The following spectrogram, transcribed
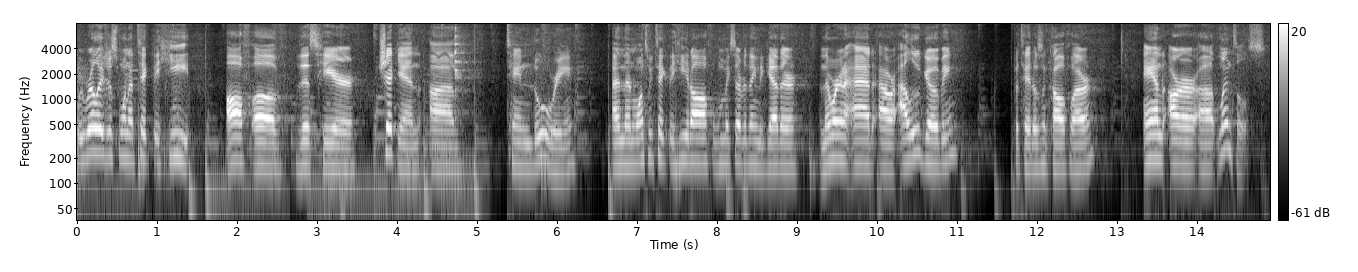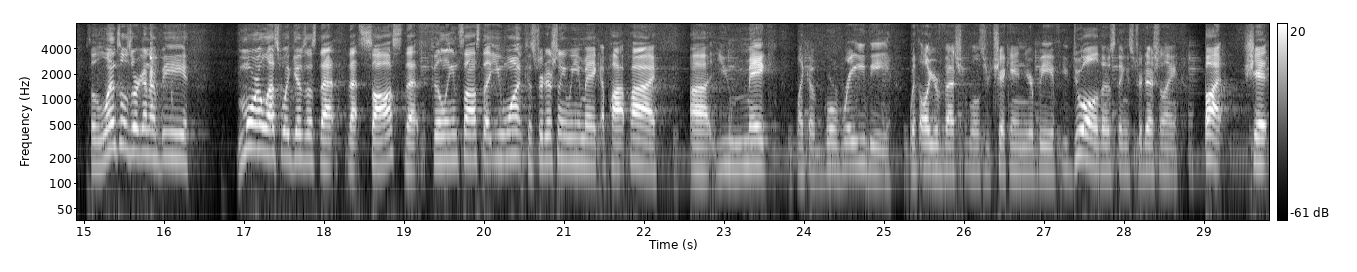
we really just wanna take the heat off of this here chicken uh, tandoori and then once we take the heat off, we'll mix everything together. And then we're gonna add our aloo gobi, potatoes and cauliflower, and our uh, lentils. So the lentils are gonna be more or less what gives us that, that sauce, that filling sauce that you want, because traditionally when you make a pot pie, uh, you make like a gravy with all your vegetables, your chicken, your beef. You do all of those things traditionally, but shit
